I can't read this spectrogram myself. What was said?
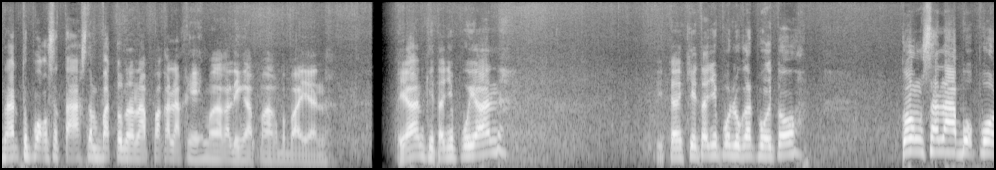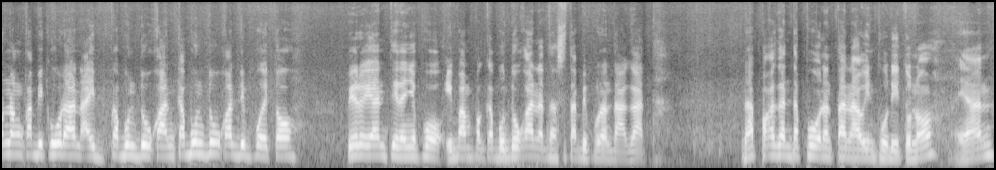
Narito po ako sa taas ng bato na napakalaki mga kalingap mga kababayan. Ayan, kita niyo po yan. Kita, kita niyo po lugar po ito. Kung sa labo po ng kabikuran ay kabundukan, kabundukan din po ito. Pero yan, tinan niyo po, ibang pagkabundukan at nasa tabi po ng dagat. Napakaganda po ng tanawin po dito, no? Ayan.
